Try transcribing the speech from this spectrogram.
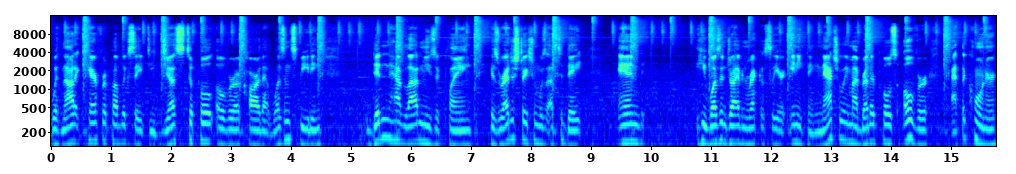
with not a care for public safety just to pull over a car that wasn't speeding, didn't have loud music playing, his registration was up to date, and he wasn't driving recklessly or anything. Naturally, my brother pulls over at the corner.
